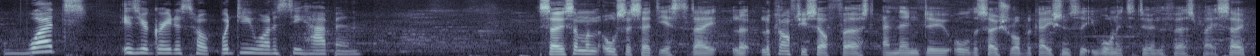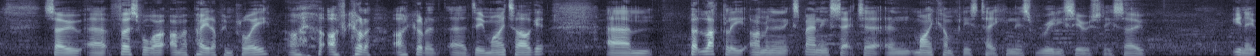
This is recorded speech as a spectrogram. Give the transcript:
what is your greatest hope? What do you want to see happen? So someone also said yesterday, look, look after yourself first, and then do all the social obligations that you wanted to do in the first place. So so uh, first of all, I'm a paid up employee. I, have got to I've got to uh, do my target. Um, but luckily, I'm in an expanding sector, and my company is taking this really seriously. So, you know,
